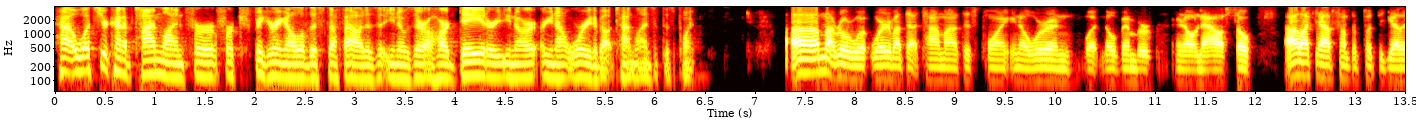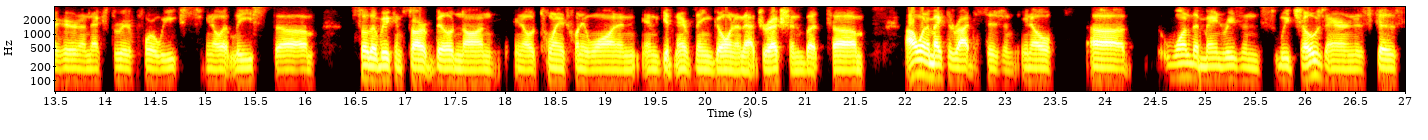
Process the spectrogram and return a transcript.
How what's your kind of timeline for for figuring all of this stuff out? Is it you know is there a hard date or you know are, are you not worried about timelines at this point? Uh, I'm not real worried about that timeline at this point. You know, we're in what November, you know, now. So I like to have something put together here in the next three to four weeks, you know, at least, um, so that we can start building on, you know, 2021 and, and getting everything going in that direction. But um, I want to make the right decision. You know, uh, one of the main reasons we chose Aaron is because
